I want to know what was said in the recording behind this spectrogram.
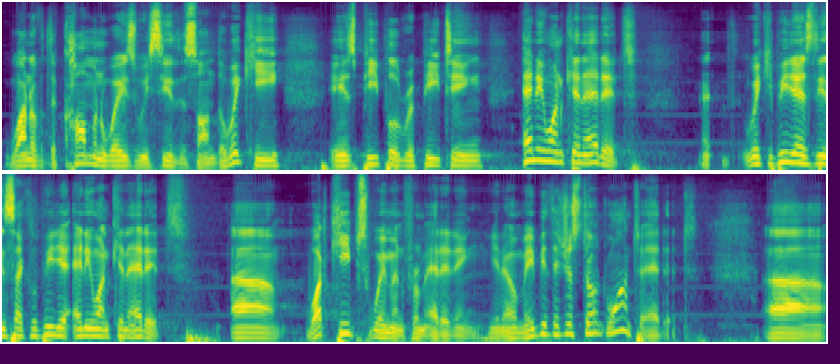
one of the common ways we see this on the wiki is people repeating, anyone can edit. Wikipedia is the encyclopedia, anyone can edit. Uh, what keeps women from editing? You know, maybe they just don't want to edit. Uh,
